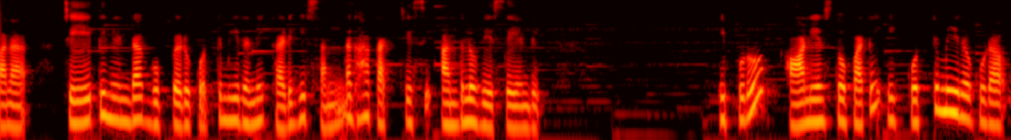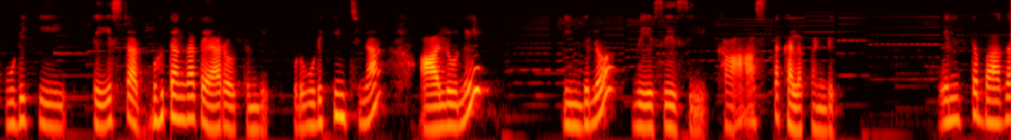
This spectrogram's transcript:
మన చేతి నిండా గుప్పెడు కొత్తిమీరని కడిగి సన్నగా కట్ చేసి అందులో వేసేయండి. ఇప్పుడు ఆనియన్స్తో పాటు ఈ కొత్తిమీర కూడా ఉడికి టేస్ట్ అద్భుతంగా తయారవుతుంది. ఇప్పుడు ఉడికించిన ఆలూని ఇందులో వేసేసి కాస్త కలపండి. ఎంత బాగా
